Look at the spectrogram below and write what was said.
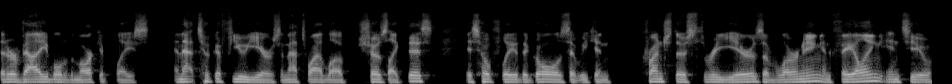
that are valuable to the marketplace. And that took a few years. And that's why I love shows like this is hopefully the goal is that we can crunch those three years of learning and failing into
